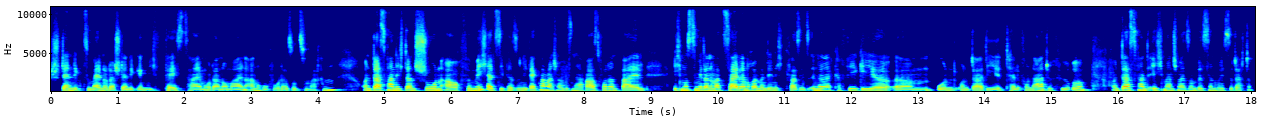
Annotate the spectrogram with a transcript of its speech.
ständig zu melden oder ständig irgendwie FaceTime oder normalen Anruf oder so zu machen. Und das fand ich dann schon auch für mich als die Person, die weg war, manchmal ein bisschen herausfordernd, weil ich musste mir dann immer Zeit einräumen, in denen ich quasi ins Internetcafé gehe ähm, und, und da die Telefonate führe. Und das fand ich manchmal so ein bisschen, wo ich so dachte,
